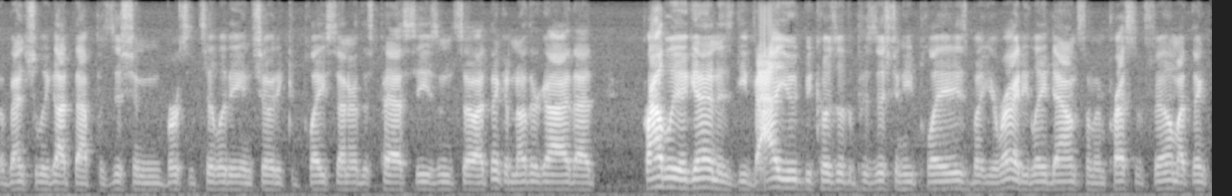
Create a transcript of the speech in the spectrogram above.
eventually got that position versatility and showed he could play center this past season. So I think another guy that probably again is devalued because of the position he plays. But you're right; he laid down some impressive film. I think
